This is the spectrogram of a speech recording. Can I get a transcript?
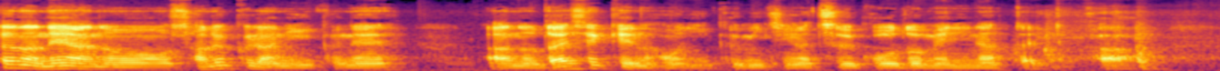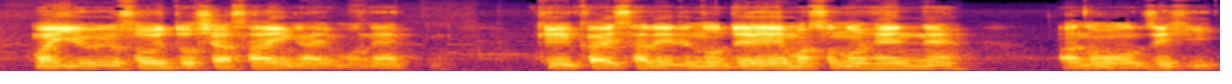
ただねあの猿倉に行くねあの大雪渓の方に行く道が通行止めになったりとかまあいろいろそういう土砂災害もね警戒されるので、まあ、その辺ねあのぜひ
